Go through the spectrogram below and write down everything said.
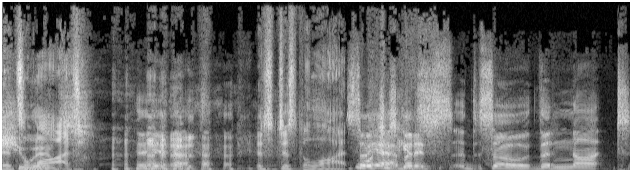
It's a lot. It's, it's just a lot. So Well, it yeah, just but gets- it's so the not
